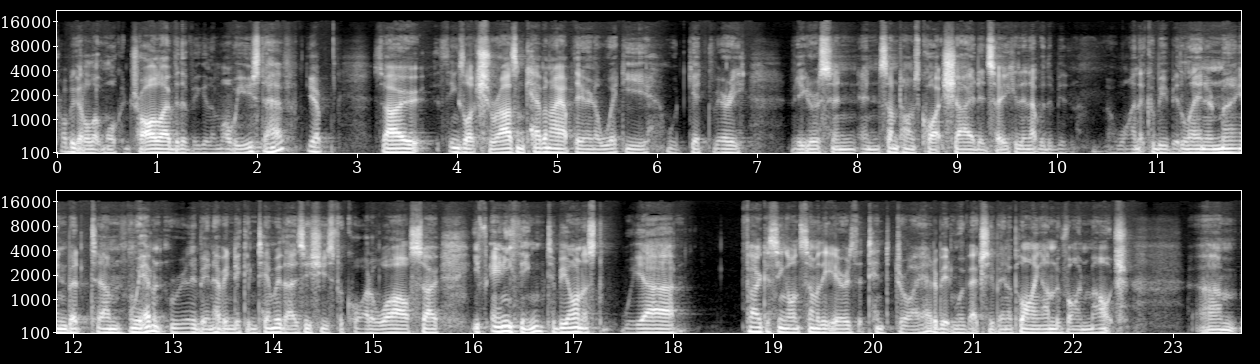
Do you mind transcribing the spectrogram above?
probably got a lot more control over the vigor than what we used to have. Yep. So things like Shiraz and Cabernet up there in a wet year would get very vigorous and, and sometimes quite shaded. So you could end up with a bit wine that could be a bit lean and mean. But um, we haven't really been having to contend with those issues for quite a while. So if anything, to be honest, we are focusing on some of the areas that tend to dry out a bit, and we've actually been applying undervine mulch um,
